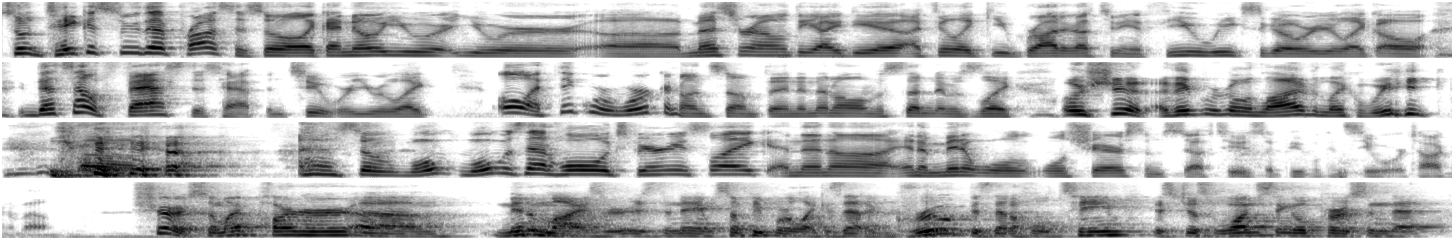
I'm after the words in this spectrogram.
So take us through that process. So like I know you were you were uh messing around with the idea. I feel like you brought it up to me a few weeks ago where you're like, "Oh, that's how fast this happened too." Where you were like, "Oh, I think we're working on something." And then all of a sudden it was like, "Oh shit, I think we're going live in like a week." yeah. so what what was that whole experience like? And then uh in a minute we'll we'll share some stuff too so people can see what we're talking about. Sure. So my partner, um, Minimizer, is the name. Some people are like, "Is that a group? Is that a whole team?" It's just one single person that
